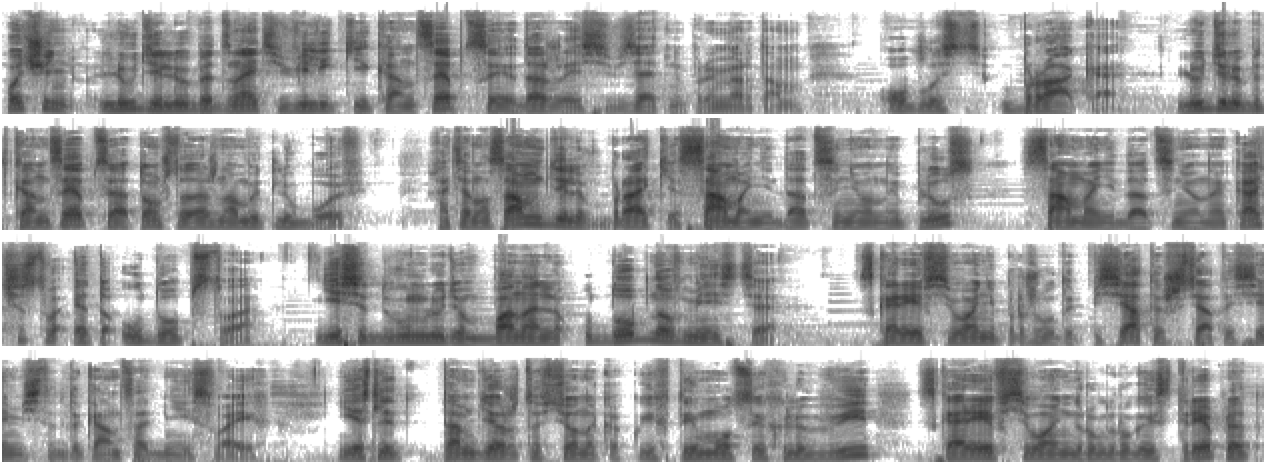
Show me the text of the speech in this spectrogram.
Очень люди любят, знаете, великие концепции, даже если взять, например, там область брака. Люди любят концепции о том, что должна быть любовь. Хотя на самом деле в браке самый недооцененный плюс, самое недооцененное качество – это удобство. Если двум людям банально удобно вместе, скорее всего, они проживут и 50, и 60, и 70 до конца дней своих. Если там держится все на каких-то эмоциях любви, скорее всего, они друг друга истреплят,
